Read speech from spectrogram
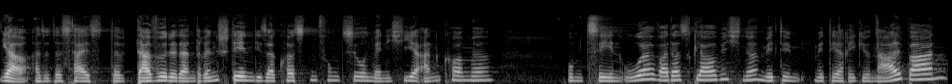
ja, also das heißt, da, da würde dann drin stehen, dieser Kostenfunktion, wenn ich hier ankomme, um 10 Uhr war das, glaube ich, ne, mit, dem, mit der Regionalbahn,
